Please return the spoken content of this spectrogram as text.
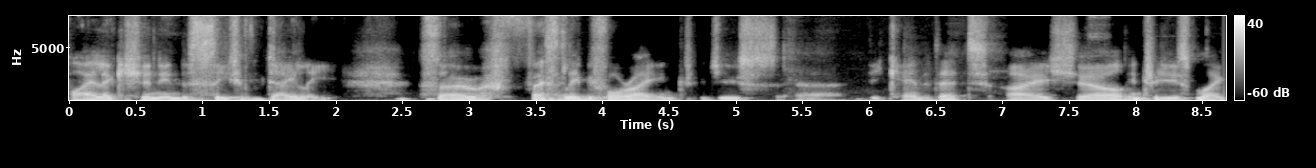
by election in the seat of Daly. So, firstly, before I introduce uh, the candidate, I shall introduce my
